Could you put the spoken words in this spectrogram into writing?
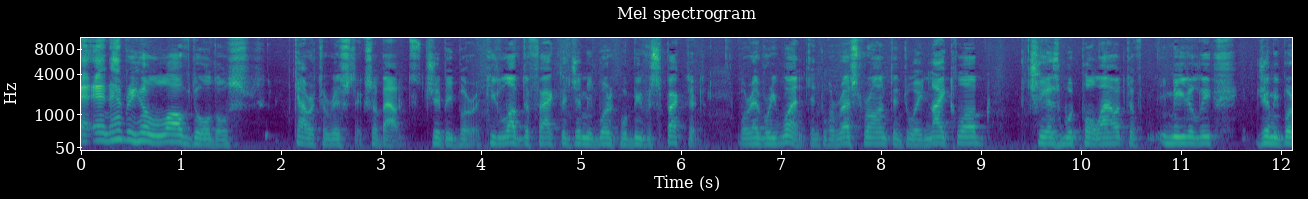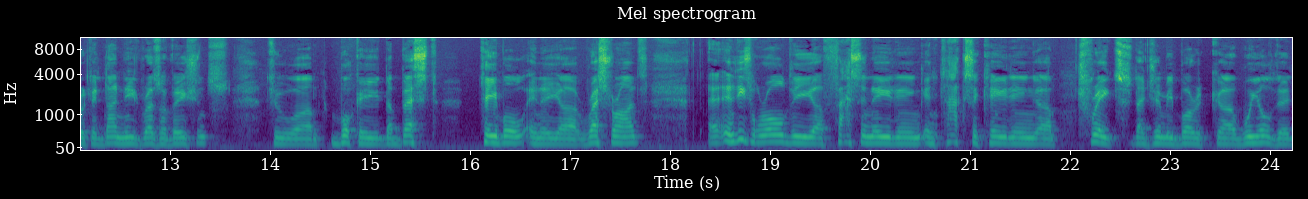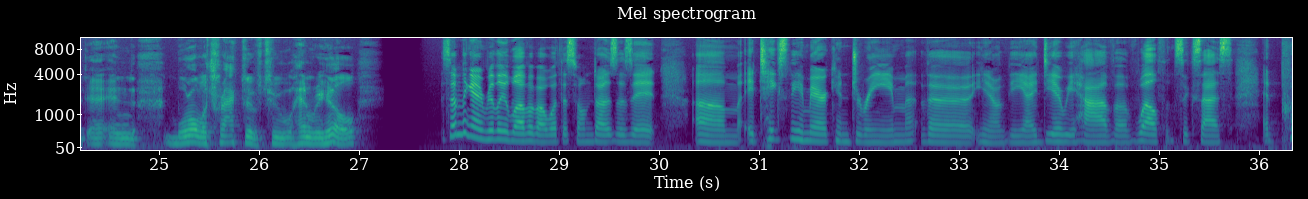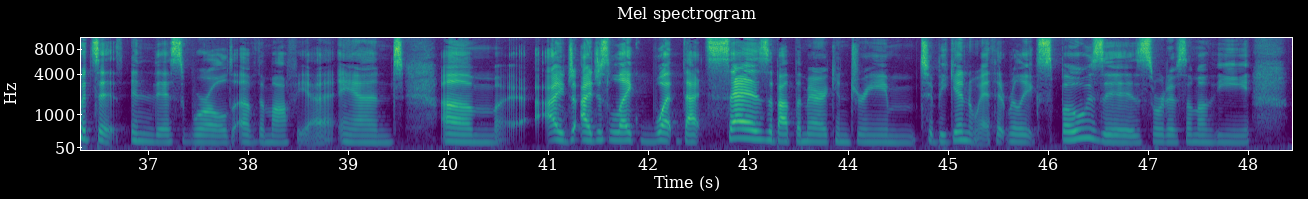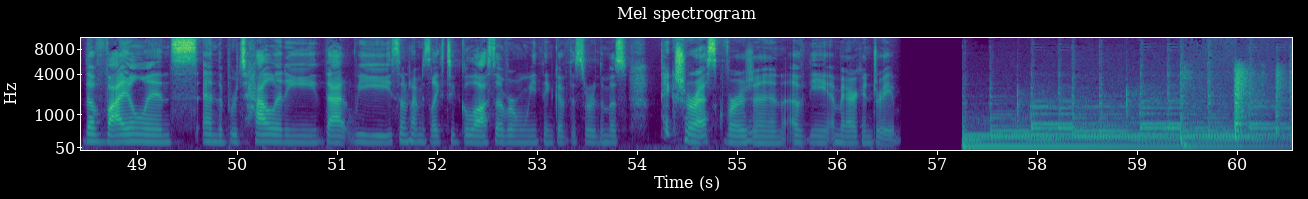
A- And Henry Hill loved all those characteristics about Jimmy Burke. He loved the fact that Jimmy Burke would be respected wherever he went, into a restaurant, into a nightclub. Chairs would pull out immediately. Jimmy Burke did not need reservations to um, book a, the best table in a uh, restaurant. And these were all the uh, fascinating, intoxicating uh, traits that Jimmy Burke uh, wielded and were all attractive to Henry Hill. Something I really love about what this film does is it um, it takes the American dream, the you know the idea we have of wealth and success, and puts it in this world of the mafia. And um, I I just like what that says about the American dream to begin with. It really exposes sort of some of the the violence and the brutality that we sometimes like to gloss over when we think of the sort of the most picturesque version of the American dream.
